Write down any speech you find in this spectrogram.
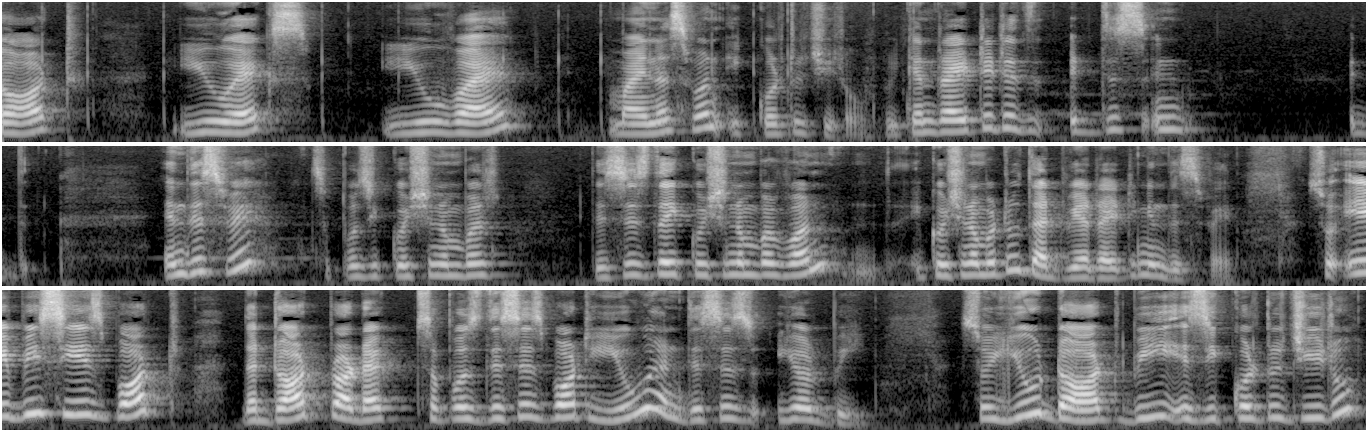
dot ux uy minus 1 equal to 0 we can write it at this in in this way. Suppose equation number this is the equation number 1 equation number 2 that we are writing in this way. So abc is what the dot product suppose this is what u and this is your b. So u dot b is equal to 0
